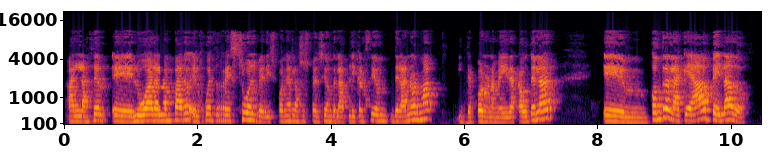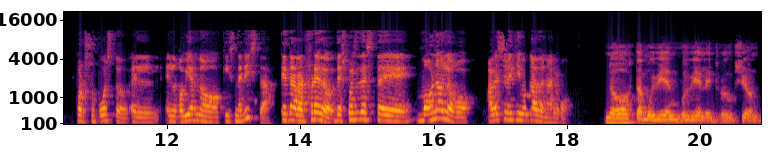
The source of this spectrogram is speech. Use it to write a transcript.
Al hacer eh, lugar al amparo, el juez resuelve disponer la suspensión de la aplicación de la norma, interpone una medida cautelar eh, contra la que ha apelado, por supuesto, el, el gobierno kirchnerista. ¿Qué tal, Alfredo? Después de este monólogo, a ver si me he equivocado en algo. No, está muy bien, muy bien la introducción.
